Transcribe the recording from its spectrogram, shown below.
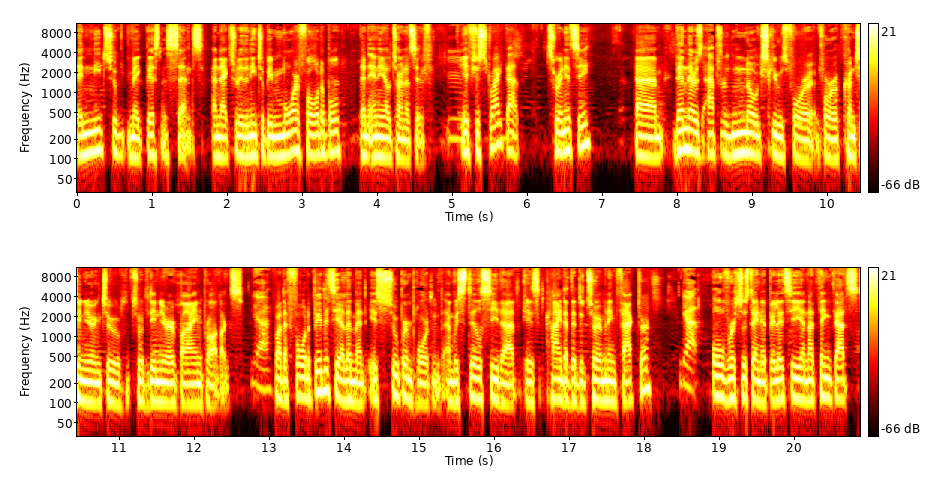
They need to make business sense. And actually, they need to be more affordable than any alternative. Mm. If you strike that trinity, um, then there is absolutely no excuse for for continuing to to linear buying products. Yeah. But affordability element is super important, and we still see that is kind of the determining factor. Yeah. Over sustainability, and I think that's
